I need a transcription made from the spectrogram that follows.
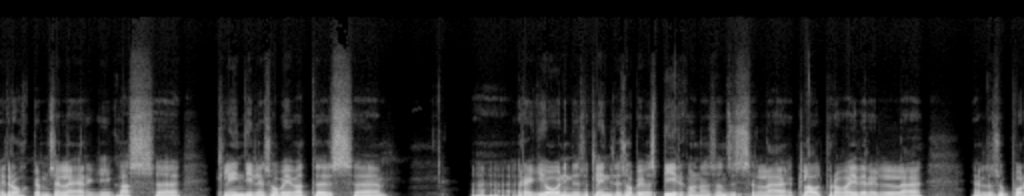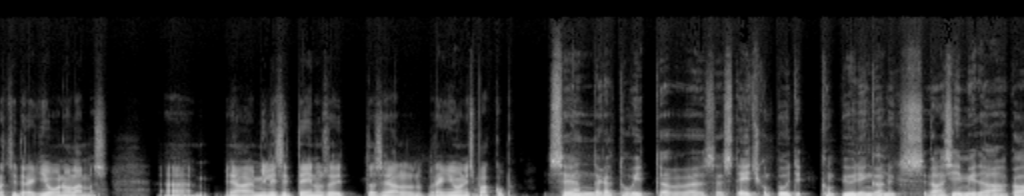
vaid rohkem selle järgi, kas äh, kliendile sobivates äh, äh, regioonides või kliendile sobivas piirkonnas on siis selle cloud provider'il nii-öelda support'ide regioon olemas. ja milliseid teenuseid ta seal regioonis pakub see on tegelikult huvitav, sest edge computing on üks asi, mida ka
